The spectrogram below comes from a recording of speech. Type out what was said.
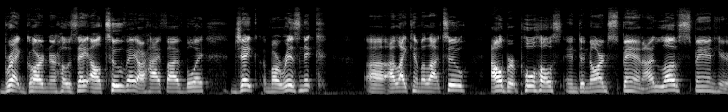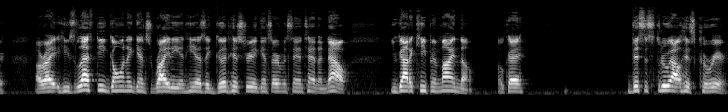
Brett Gardner, Jose Altuve, our high five boy, Jake Marisnick. Uh, I like him a lot too. Albert Pujols and Denard Span. I love Span here. All right, he's lefty going against righty, and he has a good history against Ervin Santana. Now, you got to keep in mind though, okay? This is throughout his career.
